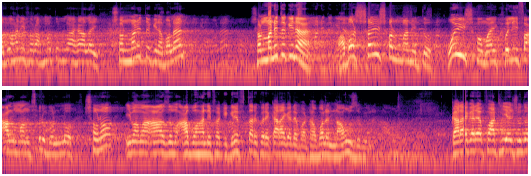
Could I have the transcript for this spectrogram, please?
আবু হানিফা রহমতুল্লাহ আলাই সম্মানিত কিনা বলেন? সম্মানিত কিনা? অবশ্যই সম্মানিত। ওই সময় খলিফা আল মানসুর বলল, শোনো, ইমামা আজম আবু হানিফাকে গ্রেফতার করে কারাগারে পাঠাও। বলেন নাউজ কারাগারে পাঠিয়ে শুধু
